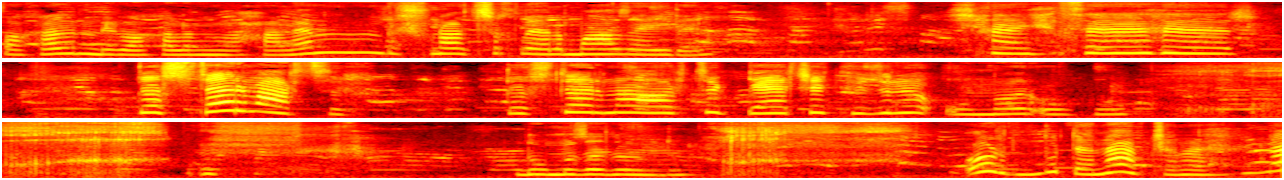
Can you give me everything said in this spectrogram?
Bakalım bir bakalım bakalım. Bir şunu açıklayalım mağazaya gidelim. Ya yeter. Gösterme artık. Gösterme artık gerçek yüzünü onlar oku. Domuza döndüm. Orada burada ne yapacağım? Ne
